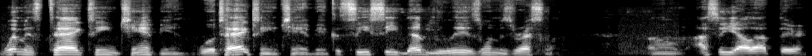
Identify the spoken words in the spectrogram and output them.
Women's Tag Team Champion. Well, Tag Team Champion, because CCW is women's wrestling. Um, I see y'all out there.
